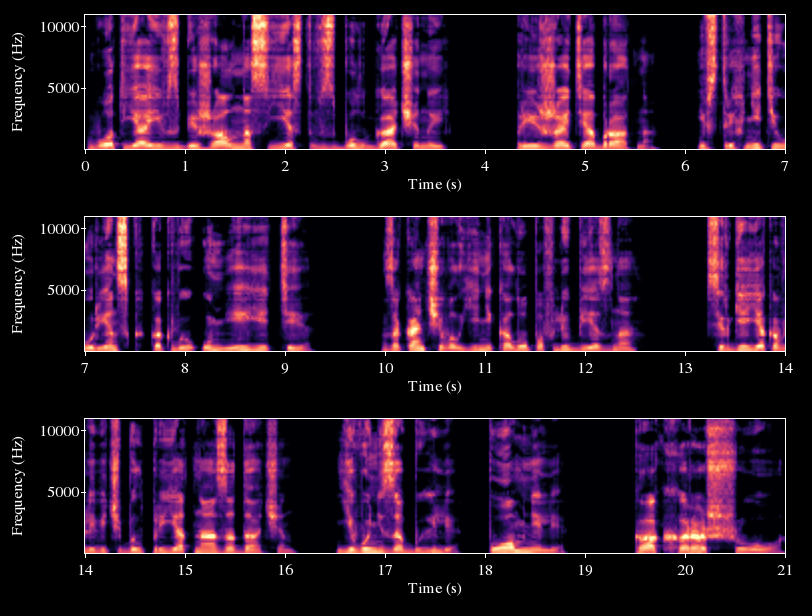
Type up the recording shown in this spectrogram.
Вот я и взбежал на съезд взбулгаченный. Приезжайте обратно и встряхните Уренск, как вы умеете. Заканчивал Ениколопов любезно. Сергей Яковлевич был приятно озадачен. Его не забыли, помнили как хорошо!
